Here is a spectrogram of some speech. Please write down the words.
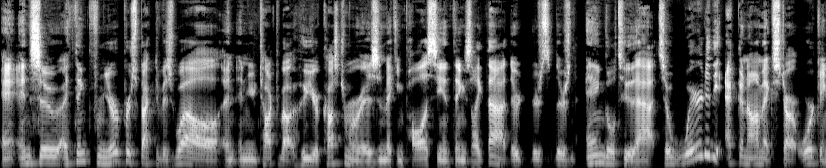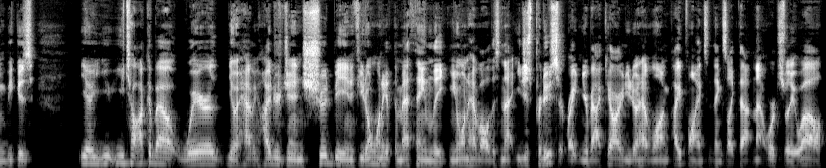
And, and, so I think from your perspective as well, and, and, you talked about who your customer is and making policy and things like that. There, there's there's an angle to that. So where do the economics start working? Because you know you, you talk about where you know having hydrogen should be, and if you don't want to get the methane leak and you want to have all this and that, you just produce it right in your backyard. You don't have long pipelines and things like that, and that works really well.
